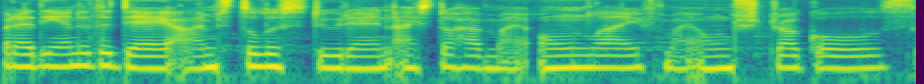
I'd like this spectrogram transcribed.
But at the end of the day, I'm still a student. I still have my own life, my own struggles.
